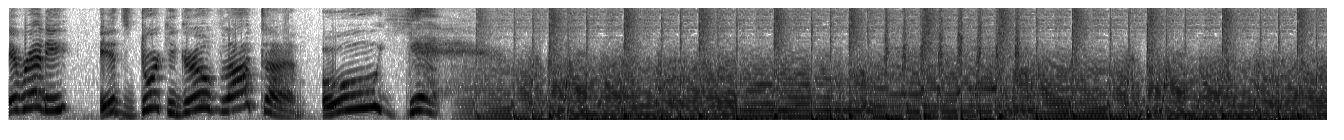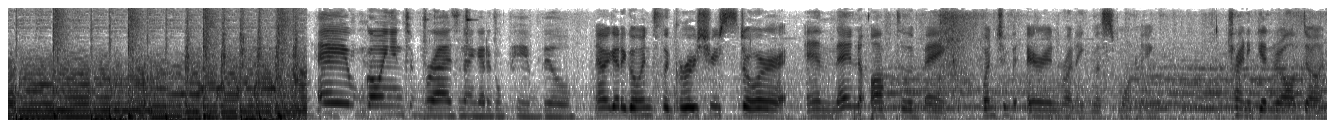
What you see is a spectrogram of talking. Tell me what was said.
Get ready! It's Dorky Girl vlog time! Oh yeah! Hey, I'm going into Verizon. I gotta go pay a bill. Now I gotta go into the grocery store and then off to the bank. Bunch of errand running this morning. Trying to get it all done.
